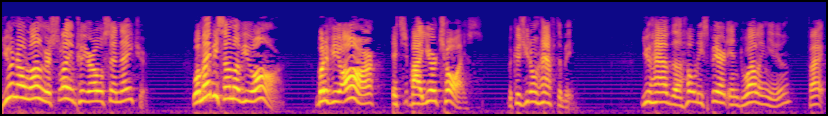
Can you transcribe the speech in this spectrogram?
you're no longer a slave to your old sin nature. Well, maybe some of you are. But if you are, it's by your choice because you don't have to be. You have the Holy Spirit indwelling you. In fact,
